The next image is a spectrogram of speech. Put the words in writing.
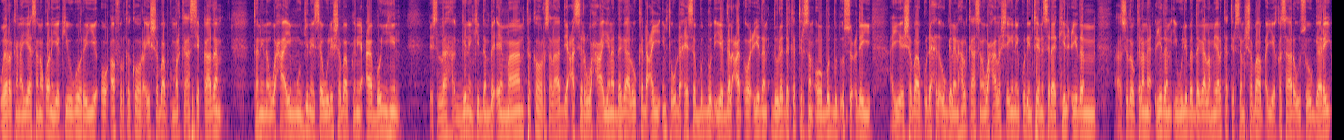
Weerarkan ayaase noqonaya kii ugu horeeyey oo afurka ka hor ay shabaabku markaasi qaadaan. Tanina waxa ay muujinaysaa weli shabaabka inay caaboon yihiin isla gelinkii dambe ee maanta ka hor salaadii casir waxa ayana dagaal ka dhacay inta u dhexeysa budbud iyo galcad oo ciidan dowladda ka tirsan oo budbud u socday. Ayay shabaabku dhexda u galeen halkaasna waxaa la sheegay inay ku dhinteen saraakiil ciidan. Sidoo kalena ciidan iyo weliba dagaalamayaal ka tirsan shabaab ayay khasaaro uu soo gaaray.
